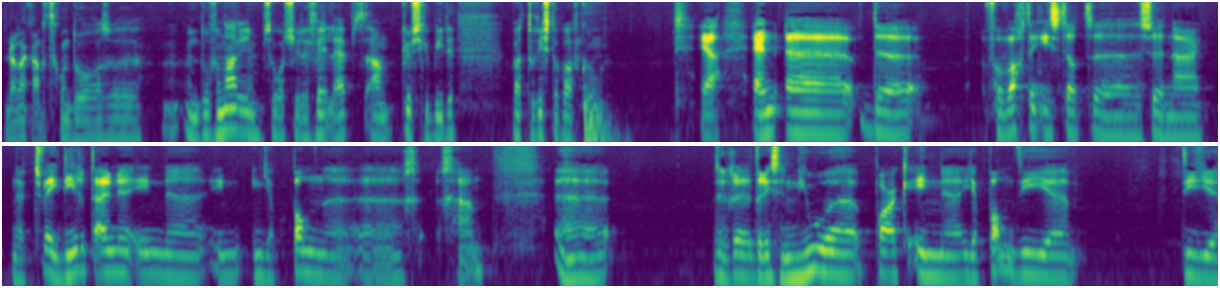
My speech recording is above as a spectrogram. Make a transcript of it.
Ja, dan gaat het gewoon door als een dolfinarium, zoals je er veel hebt aan kustgebieden waar toeristen op afkomen. Ja, en de verwachting is dat ze naar, naar twee dierentuinen in, eh, in, in Japan eh, eh, gaan. Er, er is een nieuw park in Japan die, die,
